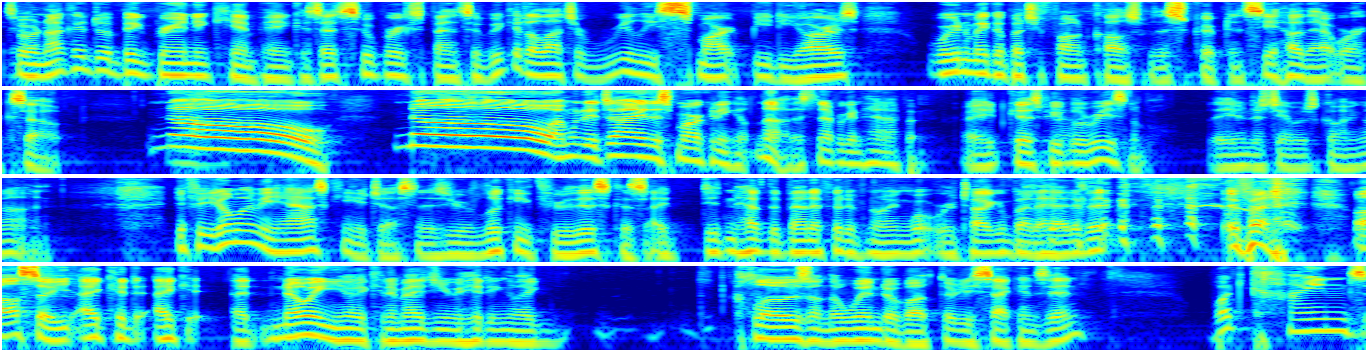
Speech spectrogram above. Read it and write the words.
So we're not going to do a big branding campaign because that's super expensive. We get a bunch of really smart BDRs. We're going to make a bunch of phone calls with a script and see how that works out. No, no, I'm going to die in this marketing hill. No, that's never going to happen, right? Because people are reasonable. They understand what's going on. If you don't mind me asking you, Justin, as you're looking through this, because I didn't have the benefit of knowing what we are talking about ahead of it, but also I could, I could, uh, knowing you, I can imagine you hitting like close on the window about 30 seconds in. What kinds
